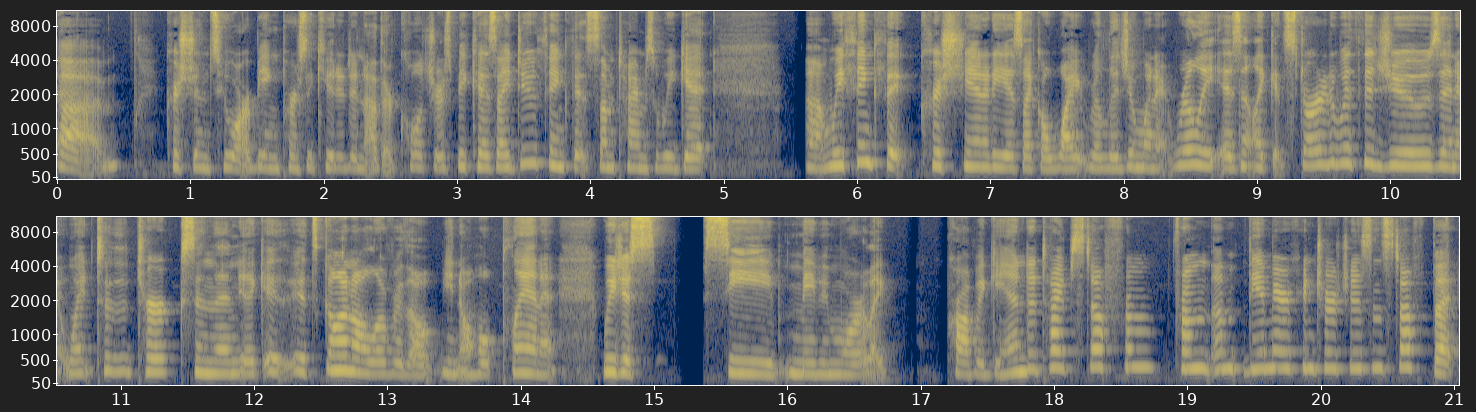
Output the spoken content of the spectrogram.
um, Christians who are being persecuted in other cultures because I do think that sometimes we get um, we think that Christianity is like a white religion when it really isn't. Like it started with the Jews and it went to the Turks and then like it, it's gone all over the you know whole planet. We just see maybe more like propaganda type stuff from from um, the American churches and stuff, but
